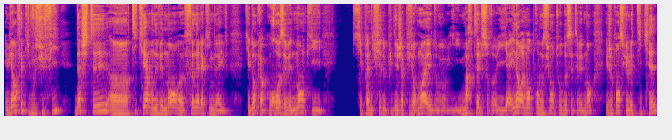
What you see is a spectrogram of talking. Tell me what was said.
eh bien en fait, il vous suffit d'acheter un ticket à mon événement euh, Funnel Hacking Live, qui est donc un gros événement qui, qui est planifié depuis déjà plusieurs mois et il martèle sur, il y a énormément de promotions autour de cet événement et je pense que le ticket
